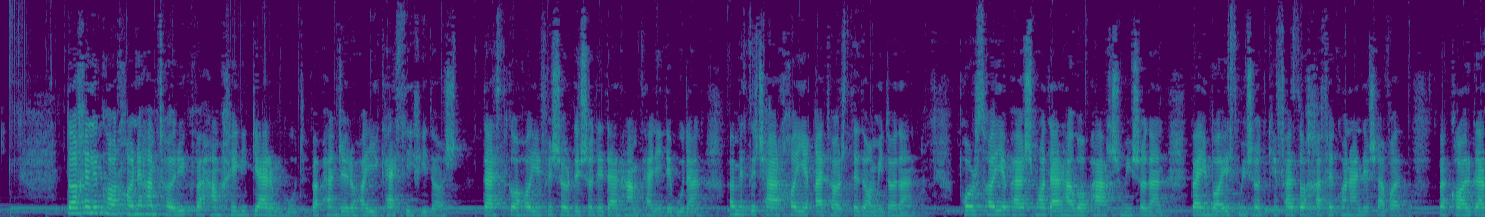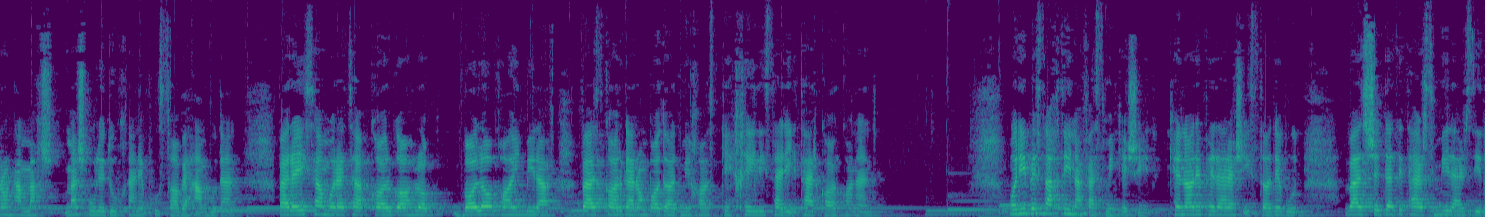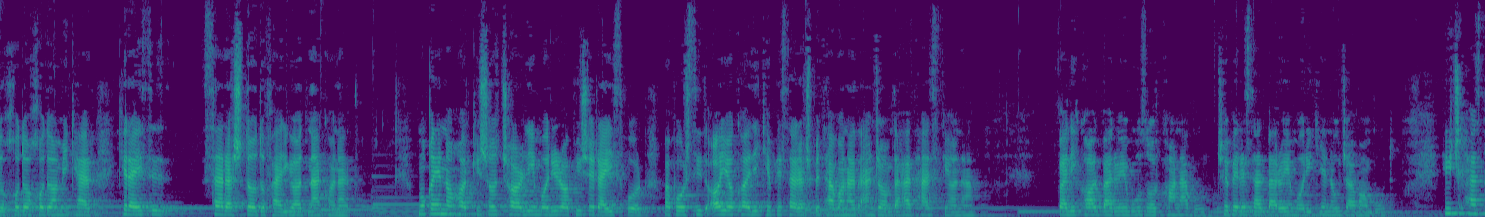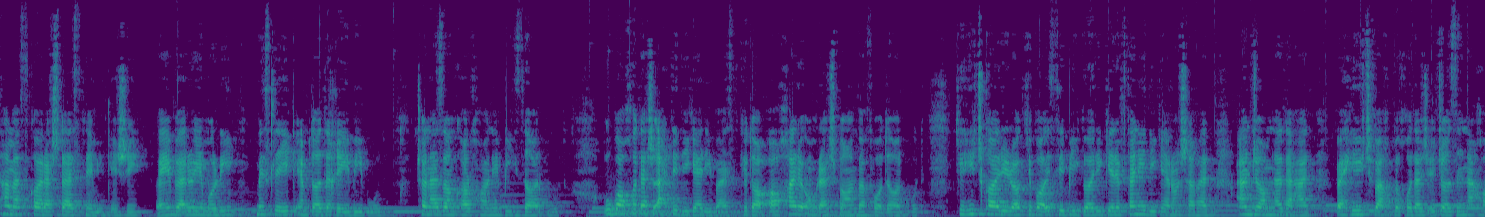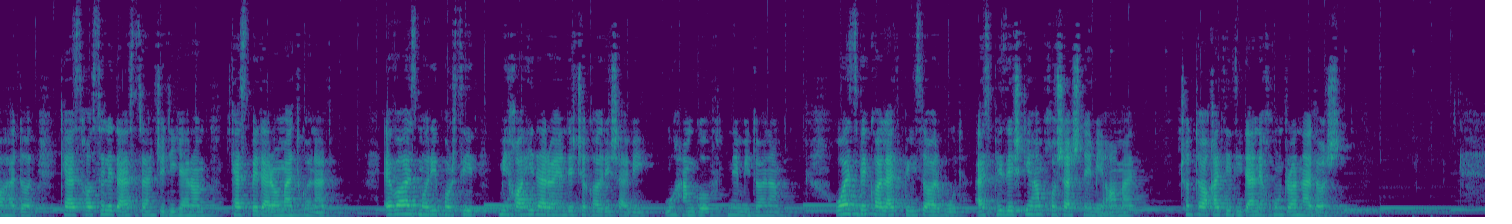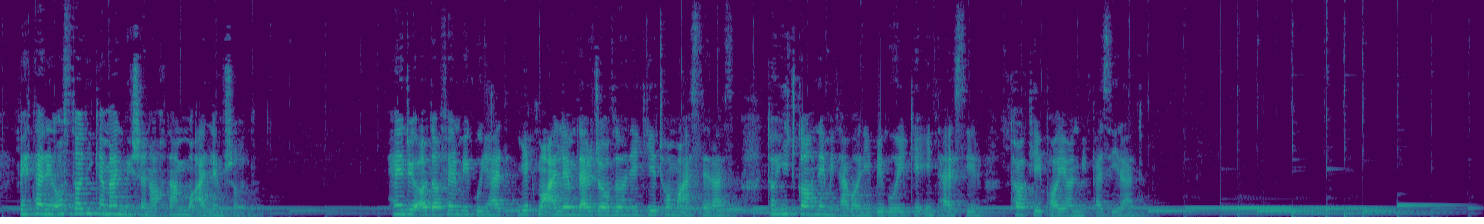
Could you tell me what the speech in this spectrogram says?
داخل کارخانه هم تاریک و هم خیلی گرم بود و پنجره های کثیفی داشت. دستگاه های فشرده شده در هم تنیده بودند و مثل چرخ های قطار صدا می دادن. پرس های پشم ها در هوا پخش می شدن و این باعث می شد که فضا خفه کننده شود و کارگران هم مشغول دوختن پوستا به هم بودند و رئیس هم مرتب کارگاه را بالا پایین می رفت و از کارگران باداد می خواست که خیلی سریع تر کار کنند. موری به سختی نفس می‌کشید. کنار پدرش ایستاده بود و از شدت ترس میلرزید و خدا خدا می‌کرد که رئیس سرش داد و فریاد نکند. موقع ناهار که شد چارلی موری را پیش رئیس برد و پرسید آیا کاری که پسرش بتواند انجام دهد هست یا نه؟ ولی کار برای بزرگها نبود چه برسد برای موری که نوجوان بود. هیچ کس هم از کارش دست نمی‌کشید و این برای موری مثل یک امداد غیبی بود. چون از آن کارخانه بیزار بود. او با خودش عهد دیگری بست که تا آخر عمرش به آن وفادار بود که هیچ کاری را که باعث بیگاری گرفتن دیگران شود انجام ندهد و هیچ وقت به خودش اجازه نخواهد داد که از حاصل دسترنج دیگران کسب درآمد کند. اوا از ماری پرسید می‌خواهی در آینده چه کاری شوی؟ او هم گفت نمی‌دانم. او از وکالت بیزار بود از پزشکی هم خوشش نمی آمد چون طاقت دیدن خون را نداشت. بهترین استادی که من می شناختم معلم شد. هنری آدافر می گوید یک معلم در جاودانگی تو مؤثر است. تو هیچگاه نمی توانی بگویی که این تأثیر تا کی پایان میپذیرد.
